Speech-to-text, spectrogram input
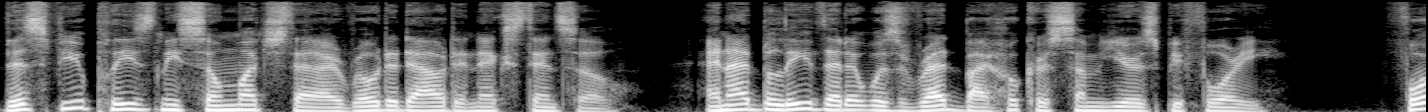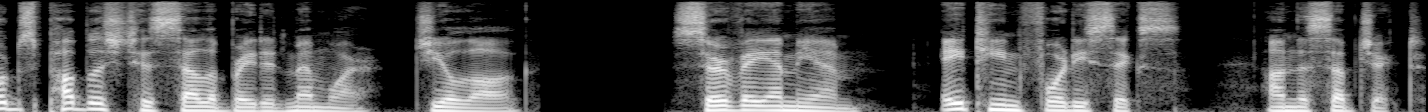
This view pleased me so much that I wrote it out in extenso, and I believe that it was read by Hooker some years before he. Forbes published his celebrated memoir, Geologue. Survey MEM, 1846, on the subject.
